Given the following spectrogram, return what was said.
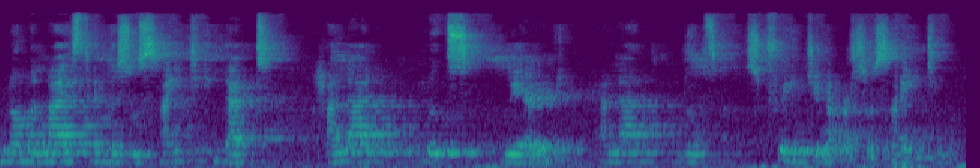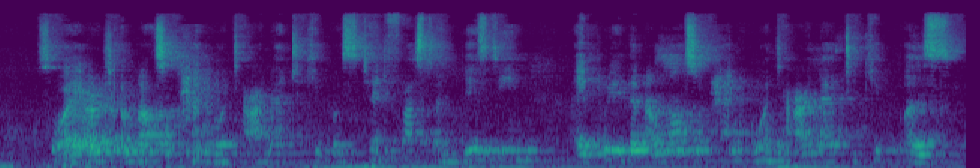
normalized in the society that halal looks weird. Halal looks strange in our society. So I urge Allah subhanahu wa ta'ala to keep us steadfast on this. I pray that Allah subhanahu wa ta'ala to keep us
